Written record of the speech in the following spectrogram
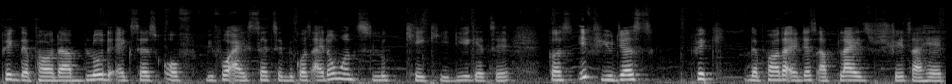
pick the powder blow the excess off before i set it because i don't want to look cakey. Do you get it? Because if you just pick the powder and just apply it straight ahead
